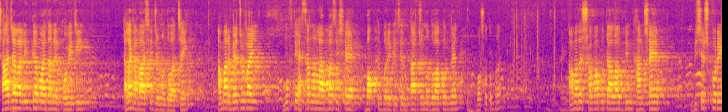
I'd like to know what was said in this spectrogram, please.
শাহজালাল ঈদগাহ ময়দানের কমিটি এলাকাবাসীর জন্য দোয়া চাই। আমার মেজো ভাই মুফতি হাসানুল্লাহ আব্বাসী সাহেব বক্তব্য রেখেছেন, তার জন্য দোয়া করবেন। বসো তোমরা। আমাদের সভাপতি আলাউদ্দিন খান সাহেব, বিশেষ করে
